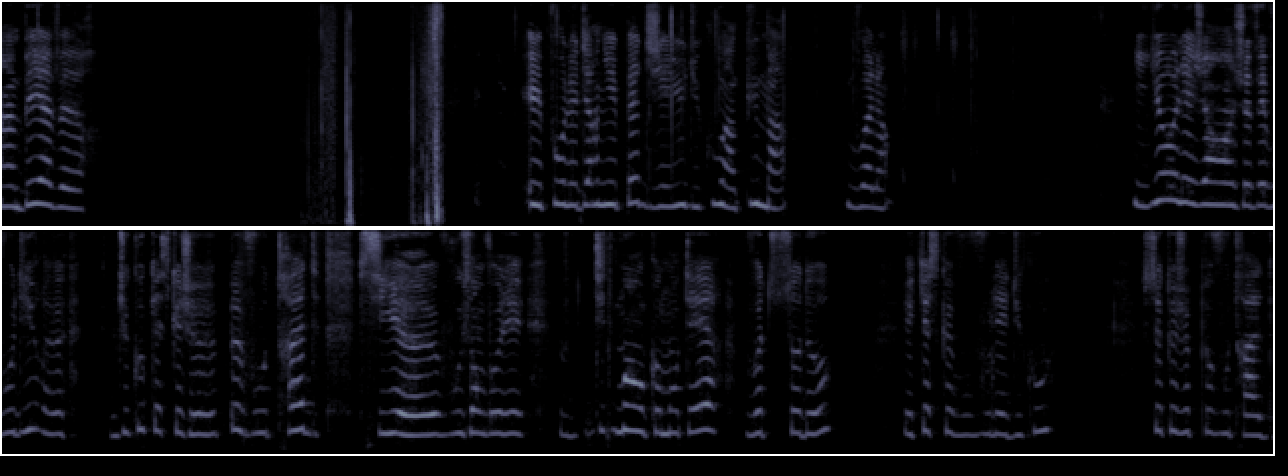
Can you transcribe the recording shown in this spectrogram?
un béhaveur. Et pour le dernier pet, j'ai eu du coup un puma. Voilà. Yo les gens, je vais vous dire euh, du coup qu'est-ce que je peux vous trad si euh, vous envolez. Dites-moi en commentaire votre pseudo et qu'est-ce que vous voulez du coup. Ce que je peux vous trad.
